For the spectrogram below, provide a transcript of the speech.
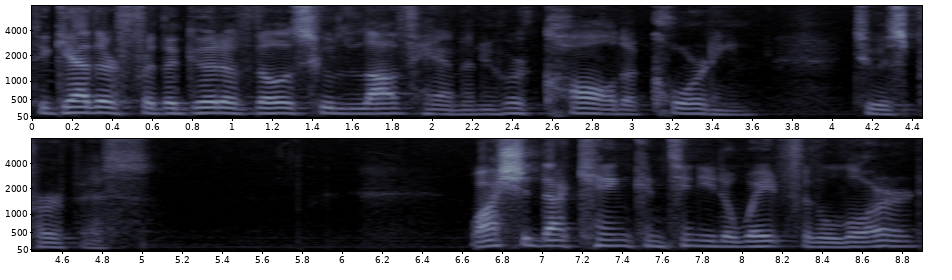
together for the good of those who love him and who are called according to his purpose. Why should that king continue to wait for the Lord?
